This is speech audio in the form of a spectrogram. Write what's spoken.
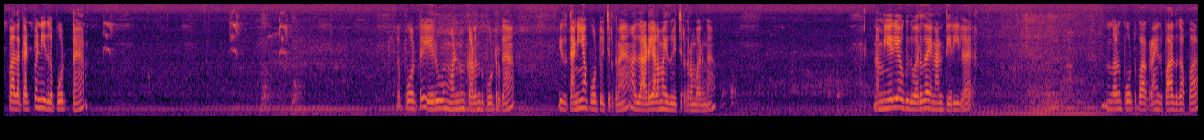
இப்போ அதை கட் பண்ணி இதில் போட்டேன். இதில் போட்டு எருவும் மண்ணும் கலந்து போட்டிருக்கேன். இது தனியாக போட்டு வச்சுருக்கிறேன். அது அடையாளமாக இது வச்சுருக்கிறேன் பாருங்கள் நம்ம ஏரியாவுக்கு இது வருதா என்னான்னு தெரியல. இருந்தாலும் போட்டு பார்க்குறேன். இது பாதுகாப்பாக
